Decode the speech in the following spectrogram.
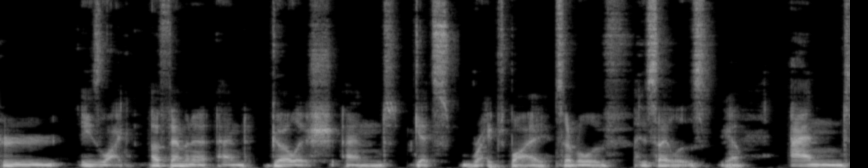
who is like effeminate and girlish and gets raped by several of his sailors. Yeah. And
